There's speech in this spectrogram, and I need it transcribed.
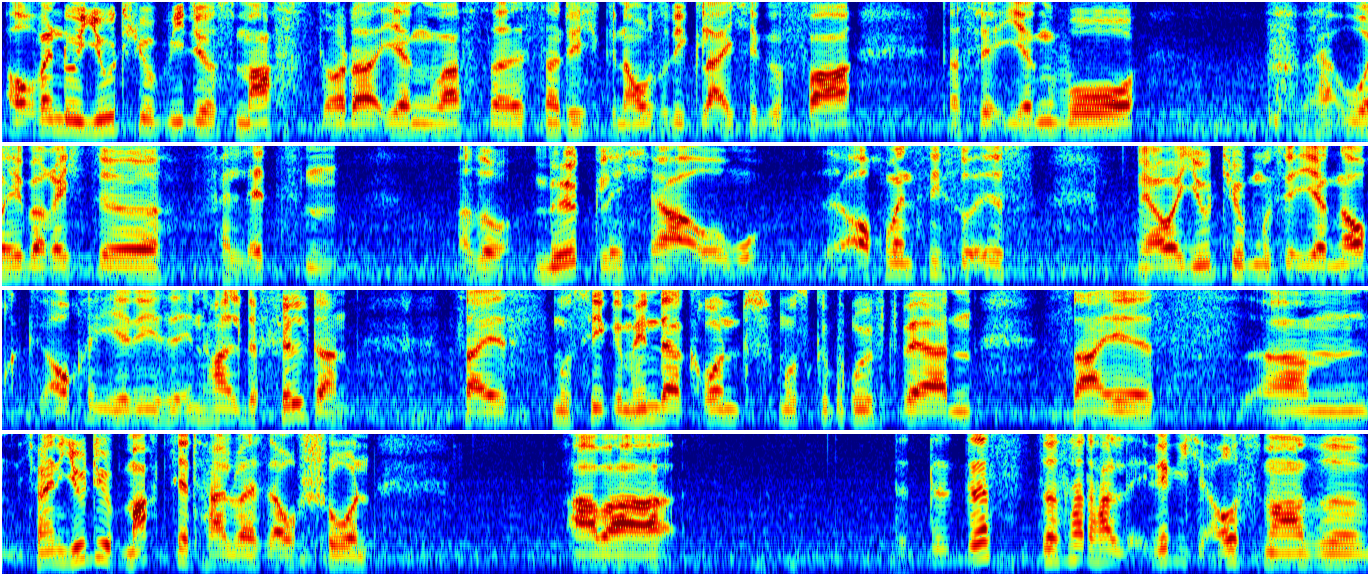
auch wenn du YouTube-Videos machst oder irgendwas, da ist natürlich genauso die gleiche Gefahr, dass wir irgendwo Urheberrechte verletzen. Also möglich, ja, auch wenn es nicht so ist. Ja, aber YouTube muss ja irgendwie auch, auch hier diese Inhalte filtern. Sei es Musik im Hintergrund muss geprüft werden, sei es, ähm, ich meine, YouTube macht es ja teilweise auch schon, aber das, das hat halt wirklich Ausmaße,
